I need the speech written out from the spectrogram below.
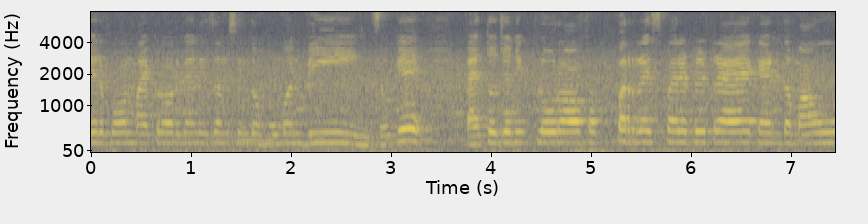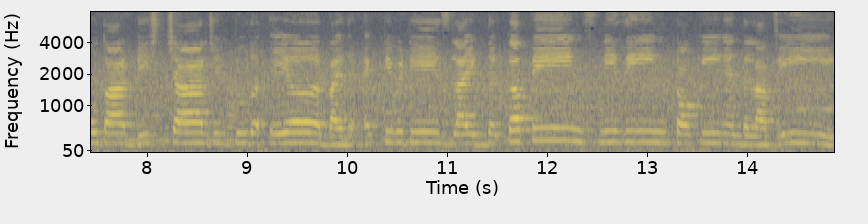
airborne microorganisms in the human beings okay pathogenic flora of upper respiratory tract and the mouth are discharged into the air by the activities like the coughing, sneezing, talking and the laughing.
